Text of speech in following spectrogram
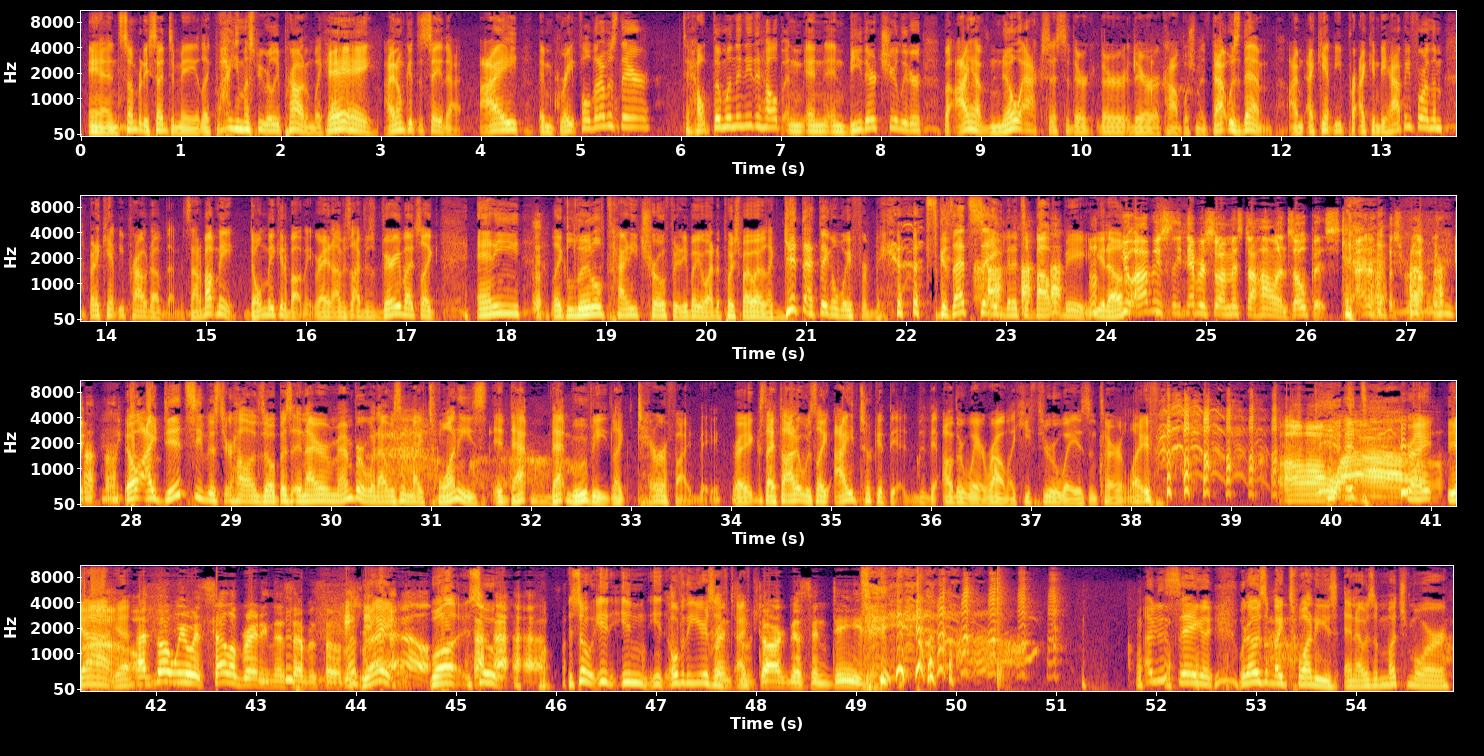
And somebody said to me like, "Wow, you must be really proud." I'm like, "Hey, hey, hey I don't get to say that. I am grateful that I was there." To help them when they needed help and, and, and be their cheerleader, but I have no access to their their their accomplishments. That was them. I'm, I can't be pr- I can be happy for them, but I can't be proud of them. It's not about me. Don't make it about me, right? I was I was very much like any like little tiny trophy anybody wanted to push my way. I was like, get that thing away from me, because that's saying that it's about me. You know. You obviously never saw Mr. Holland's opus. I don't know what's wrong. no, I did see Mr. Holland's Opus, and I remember when I was in my twenties, that that movie like terrified me, right? Because I thought it was like I took it the, the, the other way around, like he threw away his entire life, Oh, Wow. right? Yeah, yeah. I thought we were celebrating this episode. What the Right. hell? Well, so so in in, in over the years, I've, Prince I've of Darkness, indeed. I'm just saying, like, when I was in my 20s and I was a much more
